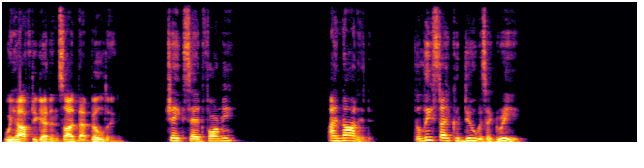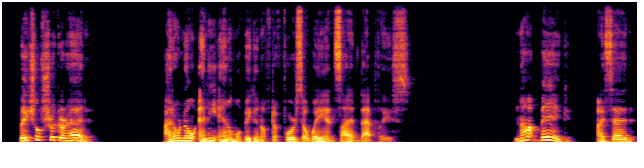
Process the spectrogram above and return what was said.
We have to get inside that building. Jake said for me. I nodded. The least I could do was agree. Rachel shook her head. I don't know any animal big enough to force a way inside that place. Not big, I said.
